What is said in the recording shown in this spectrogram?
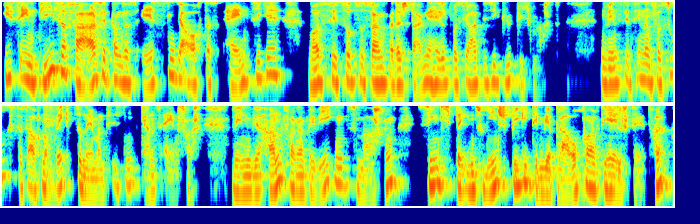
ist in dieser Phase dann das Essen ja auch das Einzige, was sie sozusagen bei der Stange hält, was sie auch ein bisschen glücklich macht. Und wenn du jetzt ihnen versuchst, das auch noch wegzunehmen, das ist nicht ganz einfach. Wenn wir anfangen, Bewegung zu machen, sinkt der Insulinspiegel, den wir brauchen, auf die Hälfte etwa.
